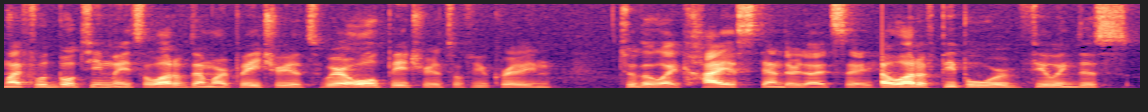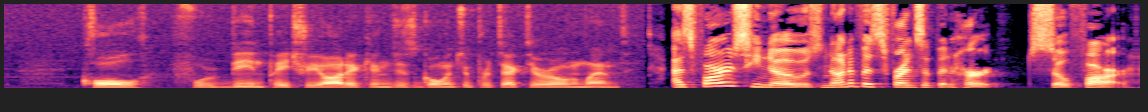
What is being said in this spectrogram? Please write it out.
My football teammates, a lot of them are patriots. We're all patriots of Ukraine to the like highest standard, I'd say. A lot of people were feeling this call for being patriotic and just going to protect your own land. As far as he knows, none of his friends have been hurt so far.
